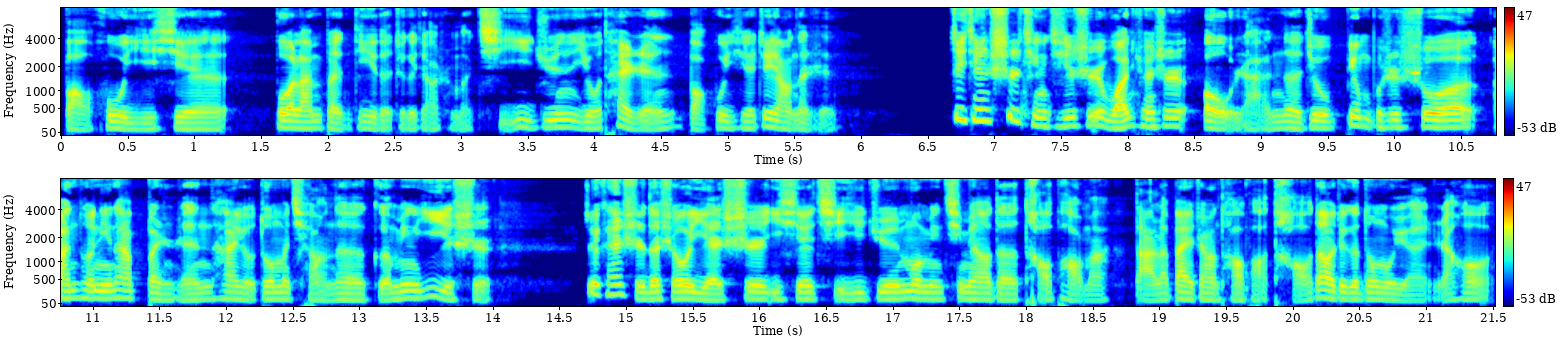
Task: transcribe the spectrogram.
保护一些波兰本地的这个叫什么起义军犹太人，保护一些这样的人。这件事情其实完全是偶然的，就并不是说安托尼娜本人她有多么强的革命意识。最开始的时候，也是一些起义军莫名其妙的逃跑嘛，打了败仗逃跑，逃到这个动物园，然后，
